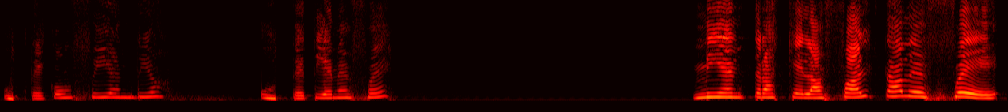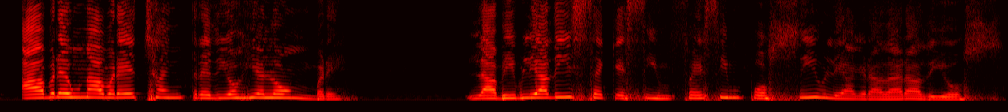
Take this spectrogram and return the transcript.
¿usted confía en Dios? ¿Usted tiene fe? Mientras que la falta de fe abre una brecha entre Dios y el hombre, la Biblia dice que sin fe es imposible agradar a Dios.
